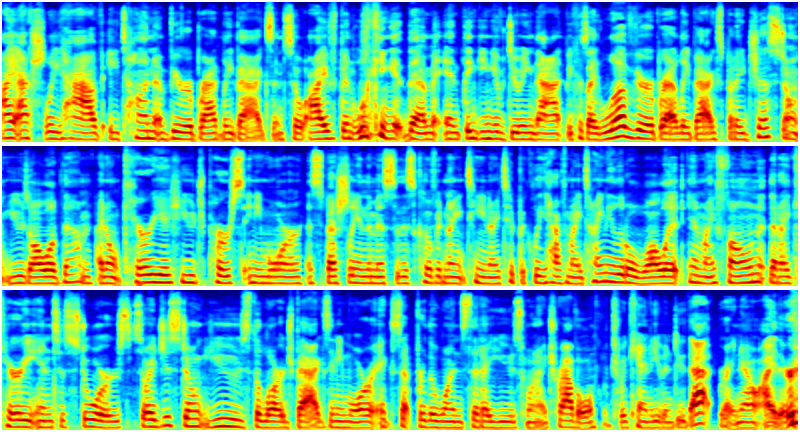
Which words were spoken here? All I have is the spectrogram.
I actually have a ton of Vera Bradley bags. And so I've been looking at them and thinking of doing that because I love Vera Bradley bags, but I just don't use all of them. I don't carry a huge purse anymore, especially in the midst of this COVID 19. I typically have my tiny little wallet and my phone that I carry into stores. So I just don't use the large bags anymore, except for the ones that I use when I travel, which we can't even do that right now either.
